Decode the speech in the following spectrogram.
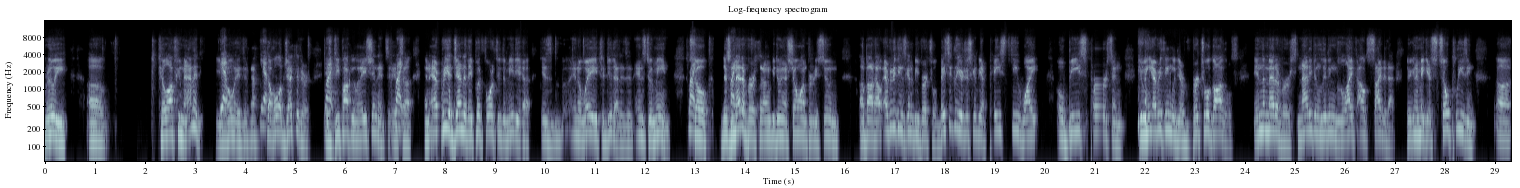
really uh, kill off humanity. You yep. know, it, that's yep. the whole objective here. Is right. depopulation. It's it's right. uh, and every agenda they put forth through the media is in a way to do that. Is an ends to a mean. Right. So this metaverse that I'm going to be doing a show on pretty soon about how everything's going to be virtual. Basically, you're just going to be a pasty white, obese person doing everything with your virtual goggles in the metaverse, not even living life outside of that. They're going to make it so pleasing, uh,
